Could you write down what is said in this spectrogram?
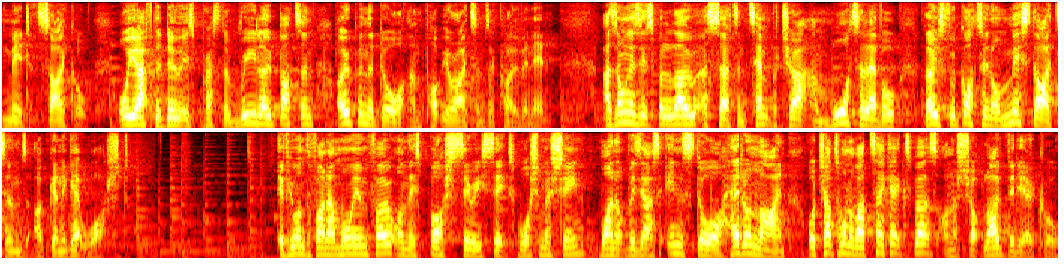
mid-cycle. All you have to do is press the reload button, open the door and pop your items of clothing in. As long as it's below a certain temperature and water level, those forgotten or missed items are going to get washed. If you want to find out more info on this Bosch Series 6 washing machine, why not visit us in store, head online, or chat to one of our tech experts on a Shop Live video call.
